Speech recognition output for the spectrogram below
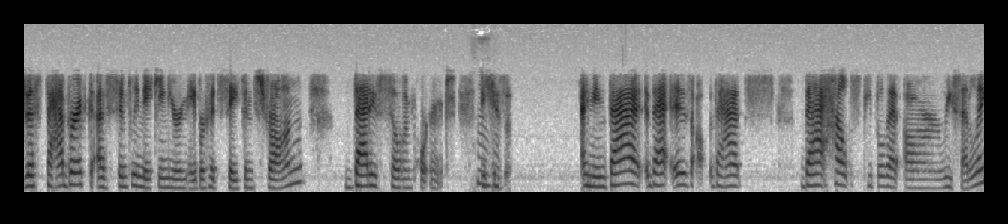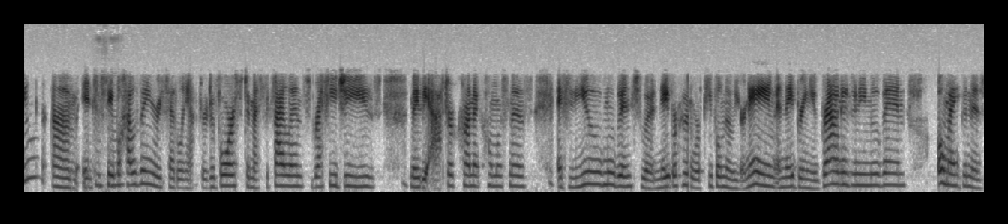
the fabric of simply making your neighborhood safe and strong, that is so important mm-hmm. because I mean that that is that's that helps people that are resettling um, into mm-hmm. stable housing, resettling after divorce, domestic violence, refugees, maybe after chronic homelessness. If you move into a neighborhood where people know your name and they bring you brownies when you move in, oh my goodness,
